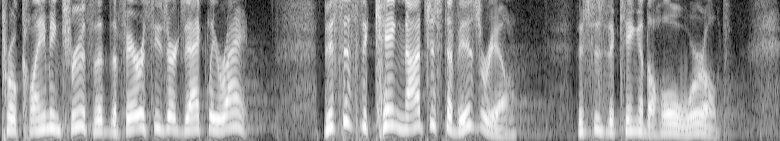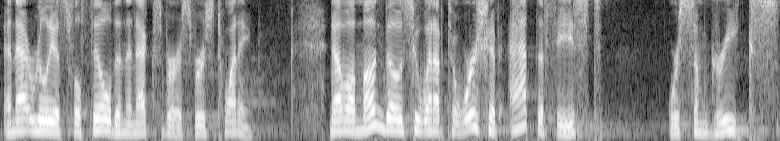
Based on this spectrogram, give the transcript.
proclaiming truth. That the Pharisees are exactly right. This is the king not just of Israel, this is the king of the whole world. And that really is fulfilled in the next verse, verse 20. Now, among those who went up to worship at the feast were some Greeks.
